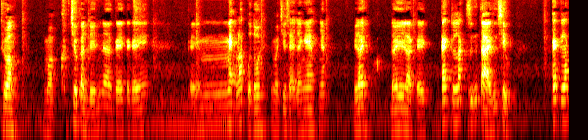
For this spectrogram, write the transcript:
thường mà chưa cần đến ờ, cái cái cái cái mẹo lắc của tôi mà chia sẻ cho anh em nhé. Thì đây đây là cái cách lắc giữ tài, giữ xỉu. Cách lắc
